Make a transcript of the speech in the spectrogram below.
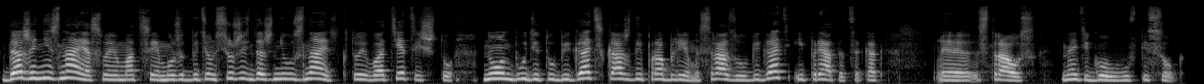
Даже не зная о своем отце, может быть, он всю жизнь даже не узнает, кто его отец и что, но он будет убегать с каждой проблемы, сразу убегать и прятаться, как э, страус, знаете, голову в песок.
